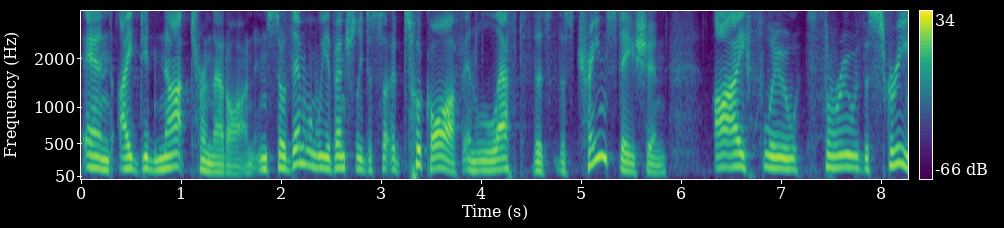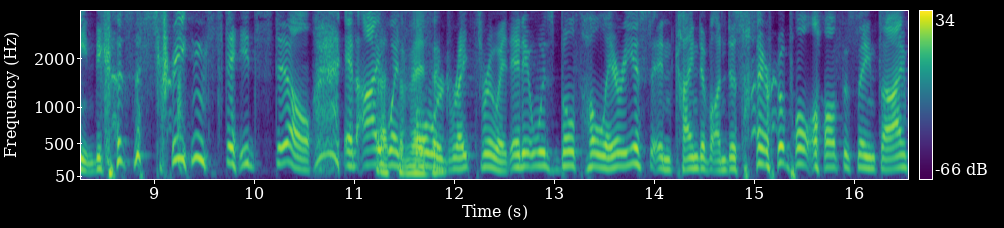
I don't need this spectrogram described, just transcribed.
And I did not turn that on. And so then when we eventually decided, took off and left this this train station, I flew through the screen because the screen stayed still and I That's went amazing. forward right through it. And it was both hilarious and kind of undesirable all at the same time.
